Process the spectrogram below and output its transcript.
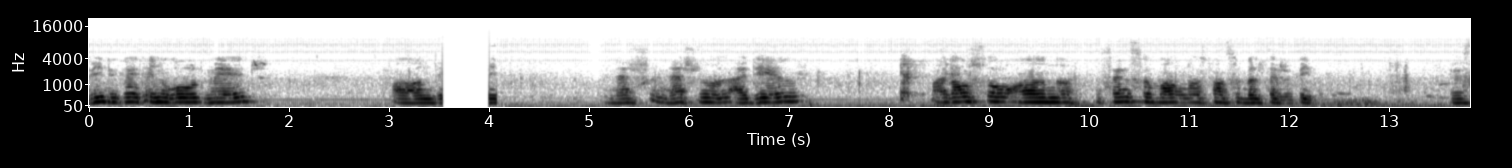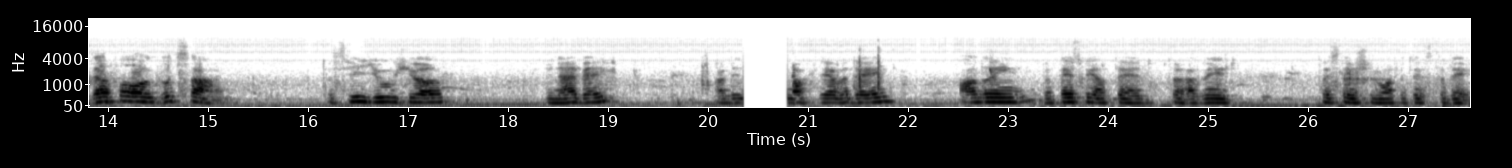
the great inroad made on the national ideal and also on the sense of moral responsibility the people. It is therefore a good sign to see you here in Abbey and in the other day honoring the patriot dead to have made this nation what it is today.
